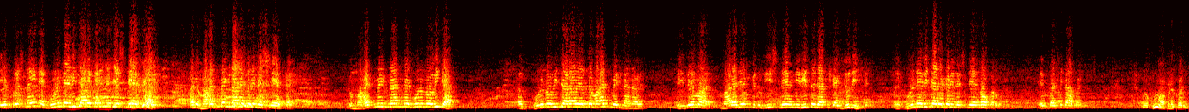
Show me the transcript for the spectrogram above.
એક પ્રશ્ન એ ને ગુણ ને વિચારે કરીને જે સ્નેહ થાય અને મહાત્મા જ્ઞાને કરીને સ્નેહ થાય તો મહાત્મા જ્ઞાન ના ગુણ નો વિચાર. ગુણ નો વિચાર આવે એટલે મહાત્મા જ્ઞાન આવે. એ બેમાં મહારાજે એમ કીધું કે સ્નેહની રીત જ આખી કઈ જુદી છે. અને ગુણ ને વિચારે કરીને સ્નેહ ન કરવો. એમ પછી ના પડે. તો શું આપણે કરવું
